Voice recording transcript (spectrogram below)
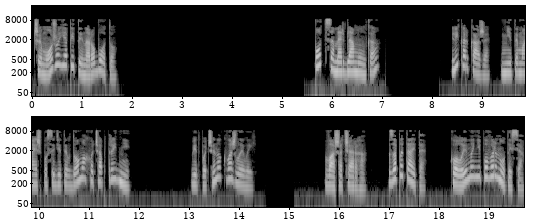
чи можу я піти на роботу? Pot să merg la muncă? Лікар каже, ні, ти маєш посидіти вдома хоча б три дні. Відпочинок важливий. Ваша черга. Запитайте, коли мені повернутися?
